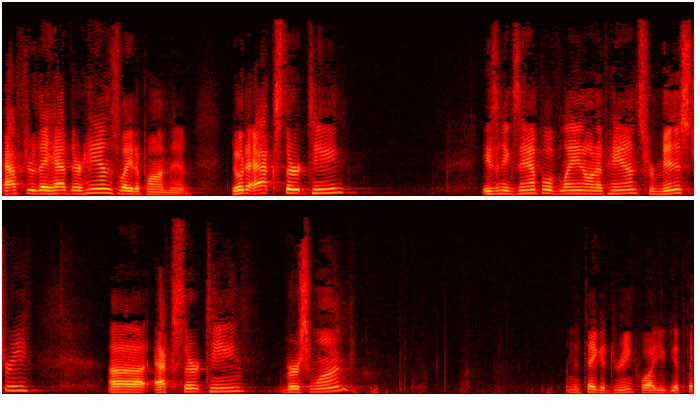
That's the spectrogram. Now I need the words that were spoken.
after they had their hands laid upon them. Go to Acts 13 is an example of laying on of hands for ministry. Uh, Acts 13, verse 1. I'm going to take a drink while you get there.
